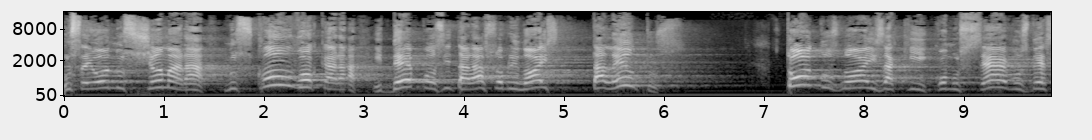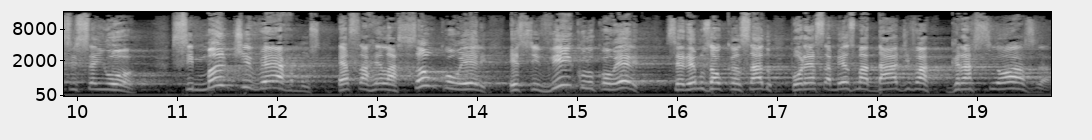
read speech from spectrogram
o Senhor nos chamará, nos convocará e depositará sobre nós talentos Todos nós aqui, como servos desse Senhor, se mantivermos essa relação com Ele, esse vínculo com Ele, seremos alcançados por essa mesma dádiva graciosa.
